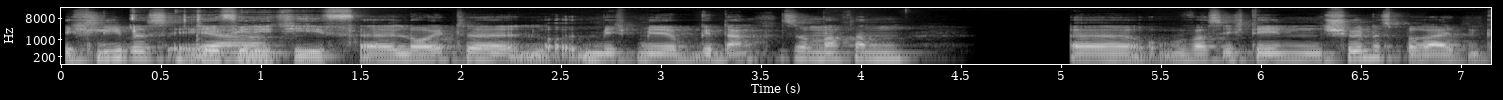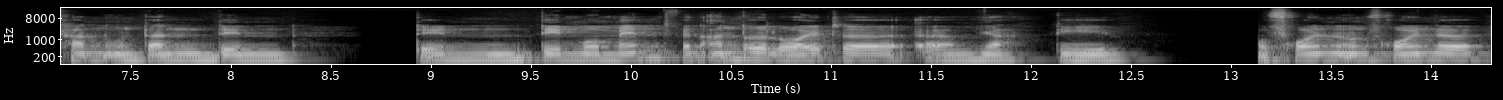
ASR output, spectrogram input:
Ich liebe es eher, Definitiv. äh, Leute, le- mich mir Gedanken zu machen, äh, was ich denen Schönes bereiten kann und dann den, den, den Moment, wenn andere Leute, ähm, ja, die Freundinnen und Freunde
